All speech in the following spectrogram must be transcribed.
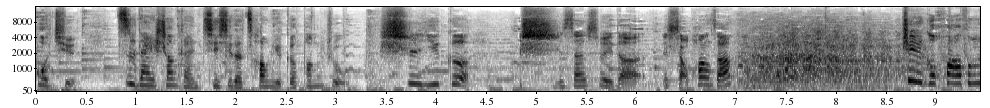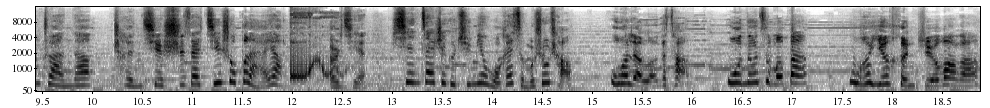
我去，自带伤感气息的苍宇哥帮助是一个十三岁的小胖子。这个画风转的，臣妾实在接受不来呀！而且现在这个局面，我该怎么收场？我了了个擦！我能怎么办？我也很绝望啊！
